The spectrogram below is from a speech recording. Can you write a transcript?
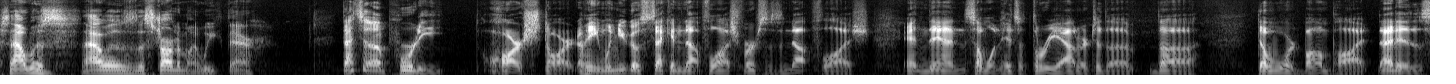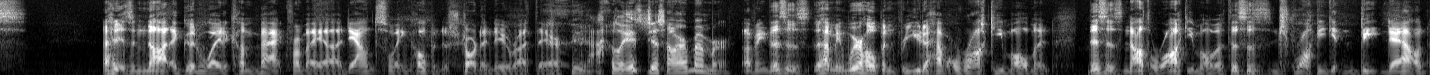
So that was that was the start of my week there. That's a pretty harsh start. I mean, when you go second nut flush versus nut flush, and then someone hits a three outer to the the double board bomb pot, that is that is not a good way to come back from a uh, downswing, hoping to start anew right there. I was like, it's just how I remember. I mean, this is. I mean, we're hoping for you to have a Rocky moment. This is not the Rocky moment. This is just Rocky getting beat down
